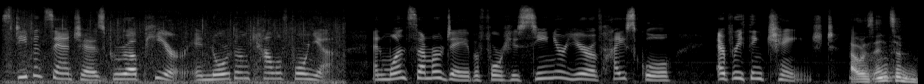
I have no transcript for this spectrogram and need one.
Stephen Sanchez grew up here in Northern California, and one summer day before his senior year of high school, everything changed. I was into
